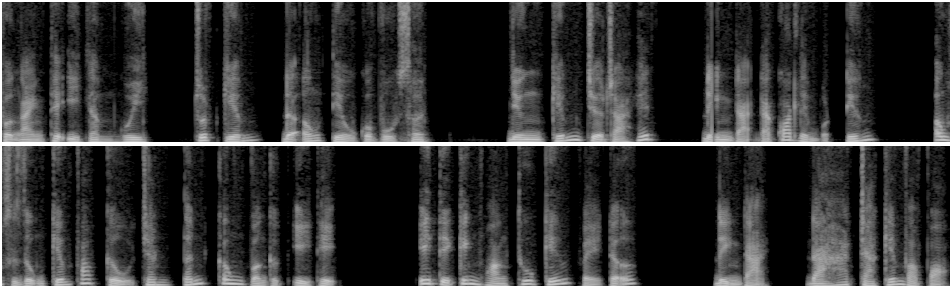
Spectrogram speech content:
Phượng Anh thấy y lầm nguy, rút kiếm đỡ ống tiêu của Vu Sơn. Nhưng kiếm chưa ra hết, đình đại đã quát lên một tiếng. Ông sử dụng kiếm pháp cửu chân tấn công vào ngực y thị. Y thị kinh hoàng thu kiếm về đỡ. Đình đại đã tra kiếm vào vỏ.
